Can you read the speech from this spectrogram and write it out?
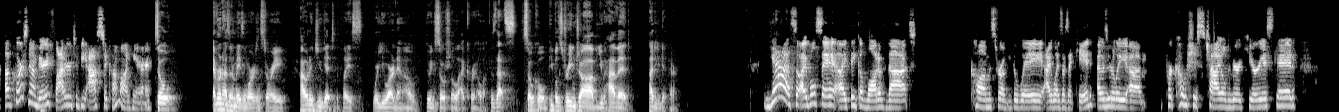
Of course, now I'm very flattered to be asked to come on here. So, everyone has an amazing origin story. How did you get to the place where you are now doing social at Crayola? Because that's so cool. People's dream job, you have it. How do you get there? Yeah, so I will say, I think a lot of that comes from the way I was as a kid. I was really um, precocious child, a very curious kid,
